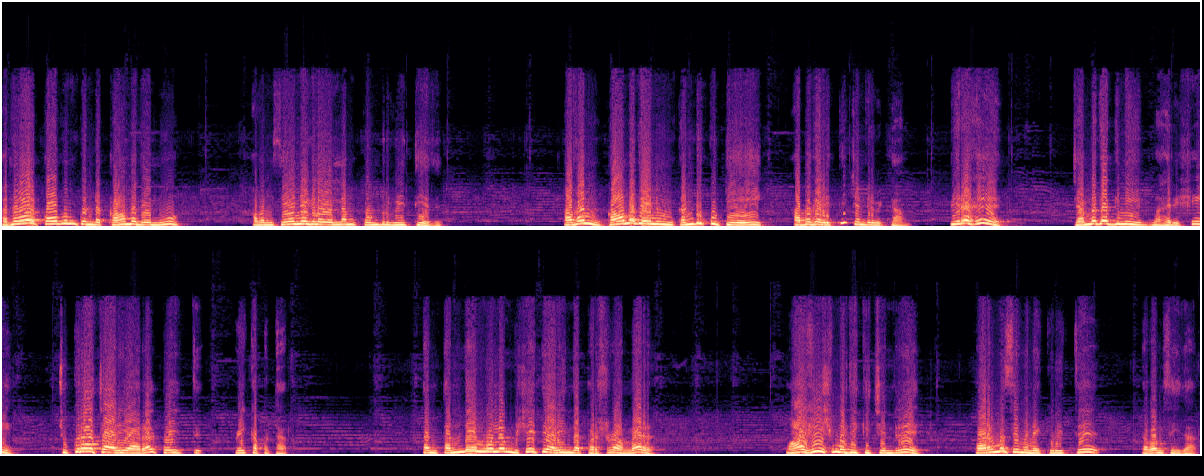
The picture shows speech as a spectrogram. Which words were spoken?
அதனால் கோபம் கொண்ட காமதேனு அவன் சேனைகளை எல்லாம் கொன்று வீழ்த்தியது. அவன் காமதேனுவின் கண்டுக்குட்டியை அபகரித்து சென்று விட்டான் பிறகு ஜமதக்னி மகரிஷி சுக்கராச்சாரியாரால் பிழைத்து பிழைக்கப்பட்டார் தன் தந்தை மூலம் விஷயத்தை அறிந்த பரசுராமர் மாஹேஷ்மதிக்கு சென்று பரமசிவனை குறித்து தவம் செய்தார்.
